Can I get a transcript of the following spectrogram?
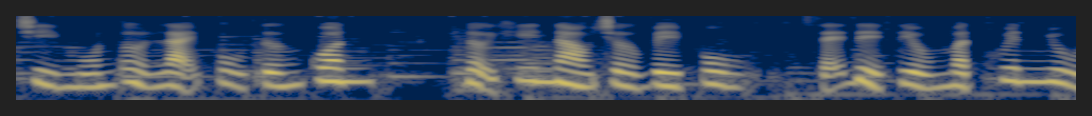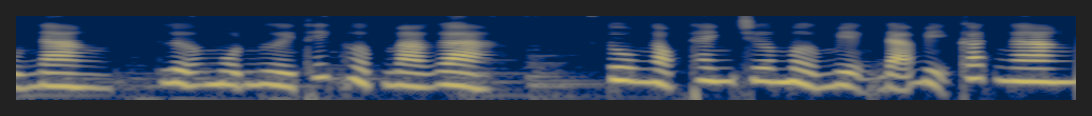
chỉ muốn ở lại phủ tướng quân. Đợi khi nào trở về phủ, sẽ để tiểu mật khuyên nhủ nàng, lựa một người thích hợp mà gả. Tô Ngọc Thanh chưa mở miệng đã bị cắt ngang,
